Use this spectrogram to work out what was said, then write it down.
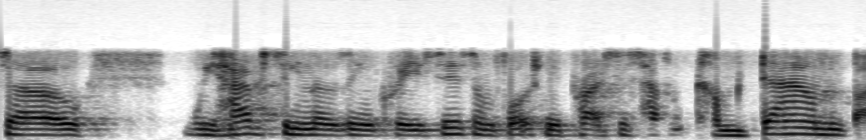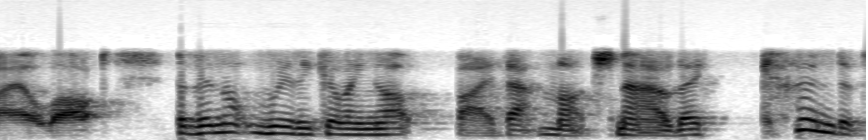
so we have seen those increases. Unfortunately, prices haven't come down by a lot, but they're not really going up by that much now. They're kind of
